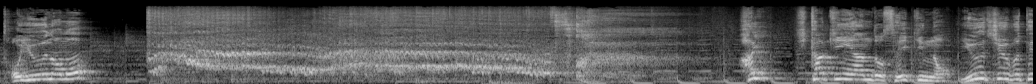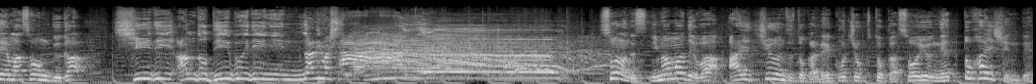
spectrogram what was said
というのもはいヒカキンセイキンの YouTube テーマソングが CD&DVD になりましたそうなんです。今までは iTunes とかレコチョクとかそういうネット配信で、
